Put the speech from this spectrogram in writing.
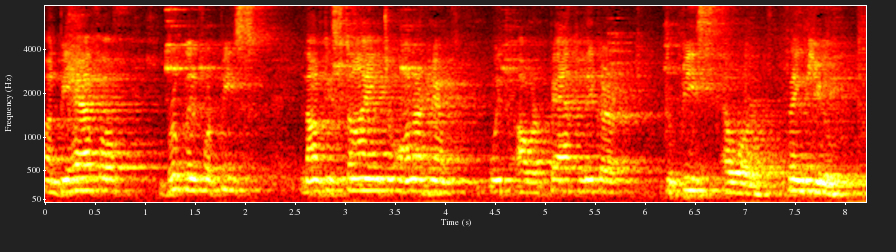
On behalf of Brooklyn for Peace, now it is time to honor him with our Pathmaker to Peace Award. Thank you.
